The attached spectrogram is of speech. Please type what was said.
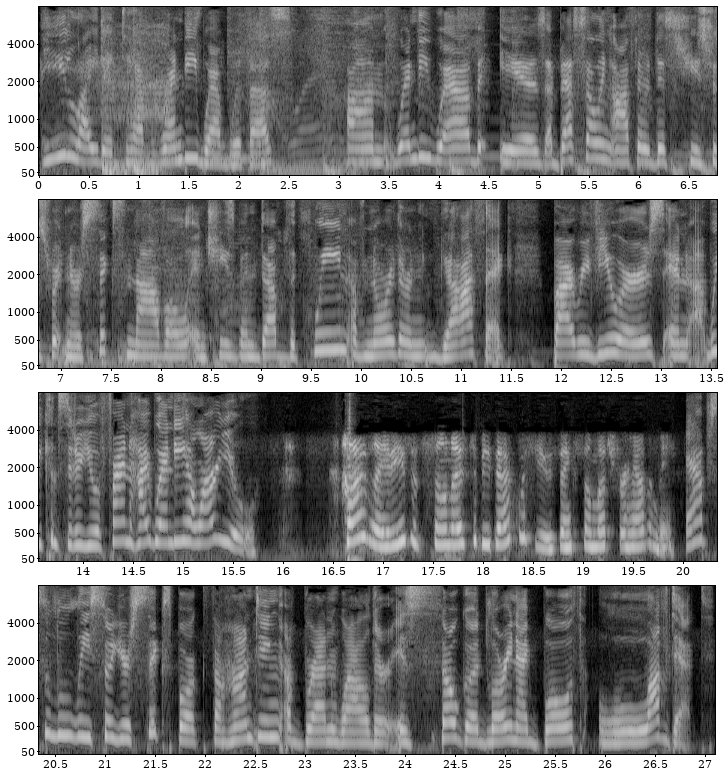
delighted to have Wendy Webb with us. Um, Wendy Webb is a best-selling author. This she's just written her sixth novel, and she's been dubbed the Queen of Northern Gothic by reviewers. And uh, we consider you a friend. Hi, Wendy. How are you? Hi, ladies. It's so nice to be back with you. Thanks so much for having me. Absolutely. So your sixth book, The Haunting of Brynn Wilder, is so good. Lori and I both loved it.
